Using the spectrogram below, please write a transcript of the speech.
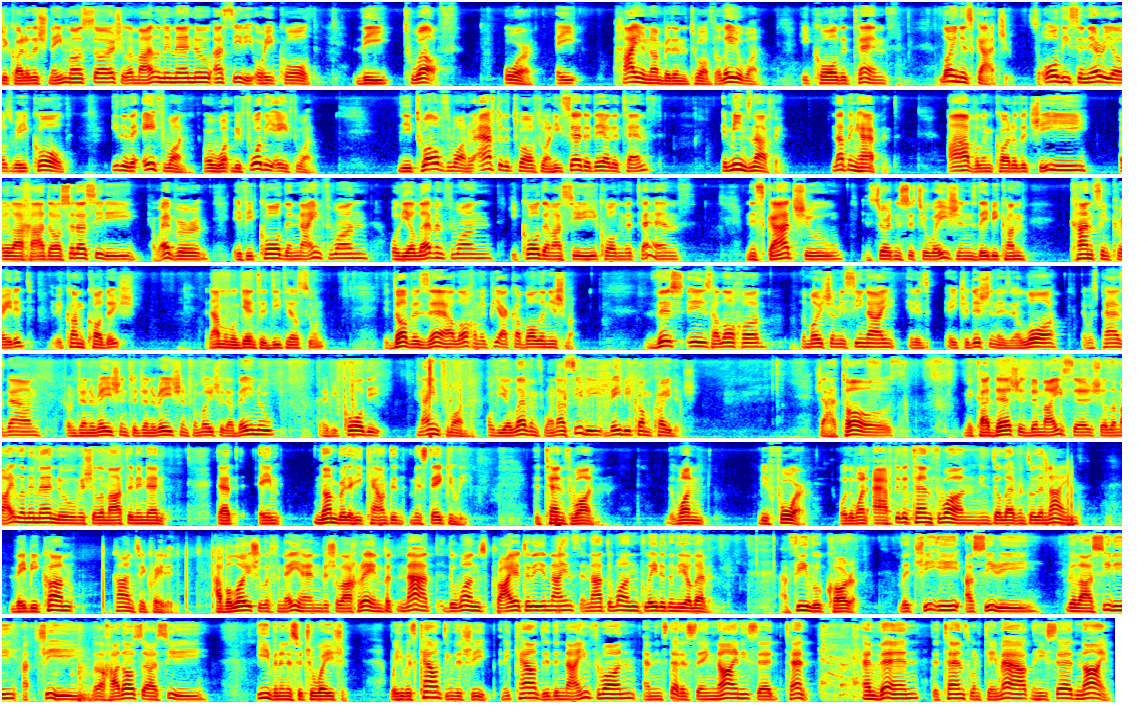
called the twelfth, or a higher number than the twelfth, the later one. He called the tenth loinis kachu. So all these scenarios where he called either the eighth one or what before the eighth one, the twelfth one or after the twelfth one, he said that they are the tenth. It means nothing. Nothing happened. However, if he called the ninth one or the eleventh one, he called them asiri, he called them the tenth. Niskachu, in certain situations, they become consecrated, they become Kodesh. And I'm will get into the details soon. This is halacha, the Moshe Missinai. It is a tradition, it is a law that was passed down from generation to generation from Moshe Rabbeinu. That if you call the ninth one or the eleventh one Asiri, they become Kodesh. Shahatos Mikadesh is b'maiser shalamayla mimenu mishalamata mimenu. That a number that he counted mistakenly, the tenth one, the one before, or the one after the tenth one, means the eleventh or the ninth, they become consecrated. But not the ones prior to the ninth and not the ones later than the eleventh. Afilu kora. Lichii asiri asiri chi asiri. Even in a situation where he was counting the sheep and he counted the ninth one, and instead of saying nine, he said ten. And then the tenth one came out and he said nine.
